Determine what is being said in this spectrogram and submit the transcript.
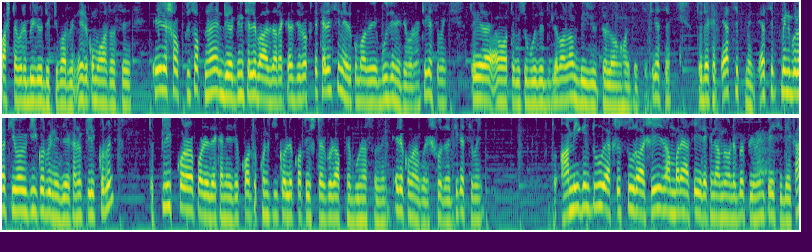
পাঁচটা করে ভিডিও দেখতে পারবেন এরকম ওয়াচ আছে। এইগুলো সব কিছু আপনার দু একদিন খেলে বা যারা একটা জিরক্সে খেলেছেন, এরকমভাবে বুঝে নিতে পারবেন, ঠিক আছে ভাই? তো এরা অত কিছু বুঝে দিতে পারলাম ভিডিওটা লং হয়ে যাচ্ছে, ঠিক আছে? তো দেখেন অ্যাচিভমেন্ট অ্যাচিভমেন্টগুলো কীভাবে কী করবেন, এই যে এখানে ক্লিক করবেন। তো ক্লিক করার পরে দেখেন, এই যে কতক্ষণ কী করলে কত স্টার করে আপনি বোনাস পাবেন, এরকম একবারে সোজা, ঠিক আছে ভাই? তো আমি কিন্তু একশো চুরাশি নাম্বারে আসি এটা কিন্তু আমি অনেকবার পেমেন্ট পেয়েছি দেখা।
